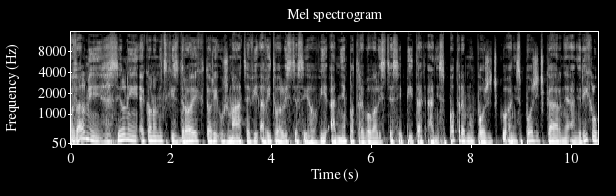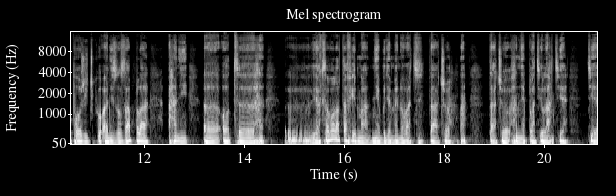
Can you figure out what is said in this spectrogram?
veľmi silný ekonomický zdroj, ktorý už máte vy a vytvorili ste si ho vy a nepotrebovali ste si pýtať ani spotrebnú požičku, ani z požičkárne, ani rýchlu požičku, ani zo zapla, ani uh, od, uh, jak sa volá tá firma, nebudem menovať tá, čo, tá, čo neplatila tie, tie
